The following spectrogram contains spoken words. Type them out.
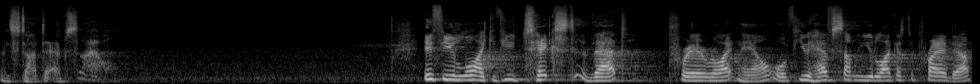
And start to abseil. If you like, if you text that prayer right now, or if you have something you'd like us to pray about,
